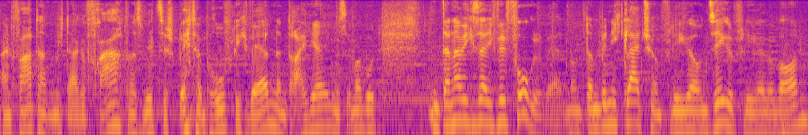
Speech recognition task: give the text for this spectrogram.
Mein Vater hat mich da gefragt, was willst du später beruflich werden? Ein Dreijährigen ist immer gut. Und dann habe ich gesagt, ich will Vogel werden. Und dann bin ich Gleitschirmflieger und Segelflieger geworden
